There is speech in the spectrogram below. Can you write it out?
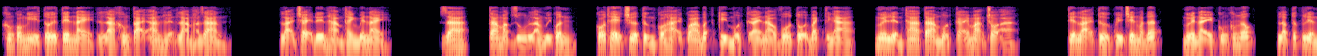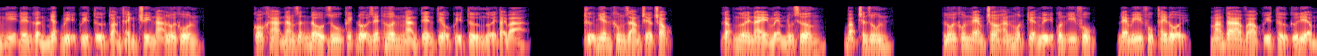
không có nghĩ tới tên này là không tại an huyện làm hà gian. Lại chạy đến hàm thành bên này. Ra, ta mặc dù làm ngụy quân, có thể chưa từng có hại qua bất kỳ một cái nào vô tội bách tính a, ngươi liền tha ta một cái mạng cho a. Tiên lại tử quỳ trên mặt đất, người này cũng không đốc lập tức liền nghĩ đến gần nhất bị quỷ tử toàn thành truy nã lôi khôn. Có khả năng dẫn đầu du kích đội giết hơn ngàn tên tiểu quỷ tử người tài ba. Tự nhiên không dám trêu chọc. Gặp người này mềm nhún xương, bắp chân run lôi khôn ném cho hắn một kiện ngụy quân y phục, đem y phục thay đổi, mang ta vào quỷ tử cứ điểm,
